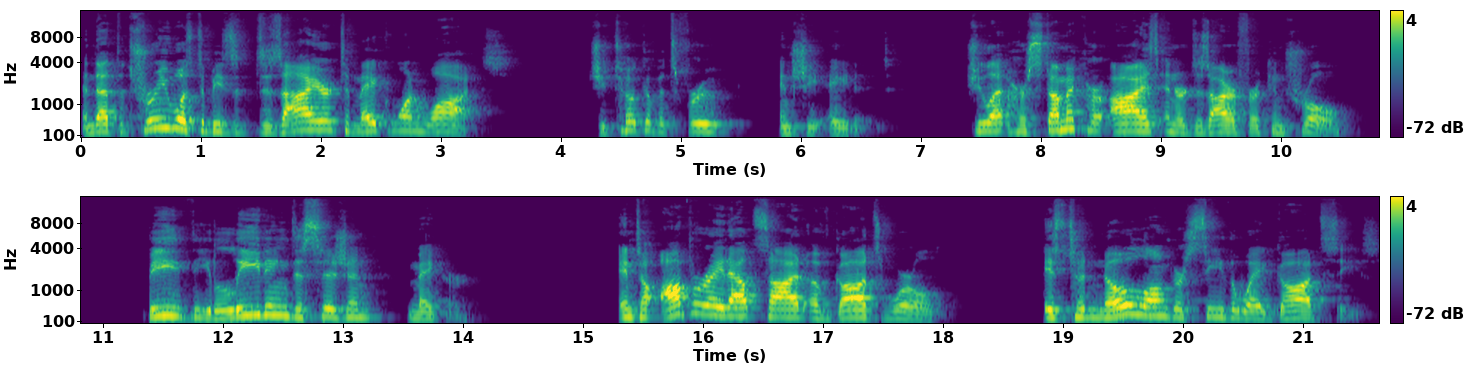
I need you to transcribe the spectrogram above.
And that the tree was to be desired to make one wise. She took of its fruit and she ate it. She let her stomach, her eyes, and her desire for control be the leading decision maker. And to operate outside of God's world is to no longer see the way God sees,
